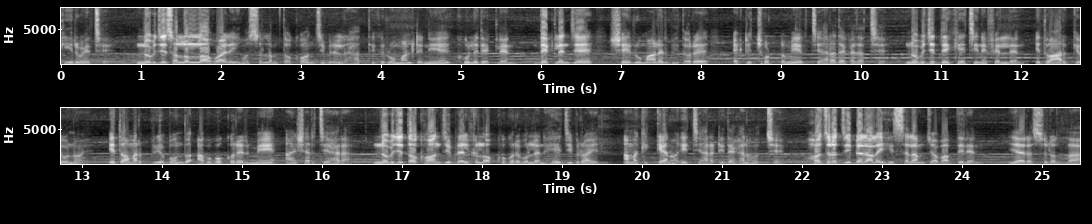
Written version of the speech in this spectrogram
কি রয়েছে। নবীজি সাল্লাহ আলহিহাল্লাম তখন জিবরেলের হাত থেকে রুমালটি নিয়ে খুলে দেখলেন। দেখলেন যে সেই রুমালের ভিতরে একটি ছোট্ট মেয়ের চেহারা দেখা যাচ্ছে। নবীজি দেখে চিনে ফেললেন, এ তো আর কেউ নয়। এ তো আমার প্রিয় বন্ধু আবু বকরের মেয়ে আয়সার চেহারা। নবীজি তখন জিব্রাইলকে লক্ষ্য করে বললেন, হে জিব্রাইল, আমাকে কেন এই চেহারাটি দেখানো হচ্ছে? হজরত জিব্রাইল আলাইহিসাল্লাম জবাব দিলেন, ইয়া রসুল্লাহ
